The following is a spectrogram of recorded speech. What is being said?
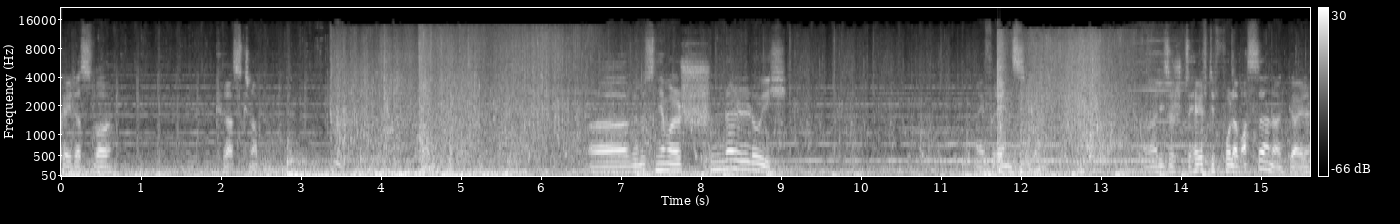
Okay, das war krass knapp. Äh, wir müssen hier mal schnell durch. My friends. Ah, diese Sch- Hälfte voller Wasser, na geil.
